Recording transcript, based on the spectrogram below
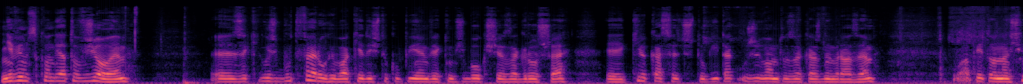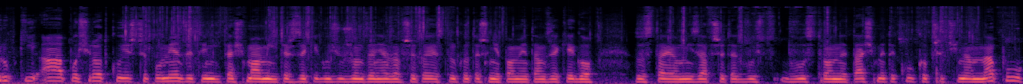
Nie wiem skąd ja to wziąłem. E, z jakiegoś butferu chyba kiedyś to kupiłem w jakimś boksie za grosze e, kilkaset sztuk i tak używam to za każdym razem łapię to na śrubki, a po środku jeszcze pomiędzy tymi taśmami też z jakiegoś urządzenia zawsze to jest, tylko też nie pamiętam z jakiego zostają mi zawsze te dwustronne taśmy, te kółko przecinam na pół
